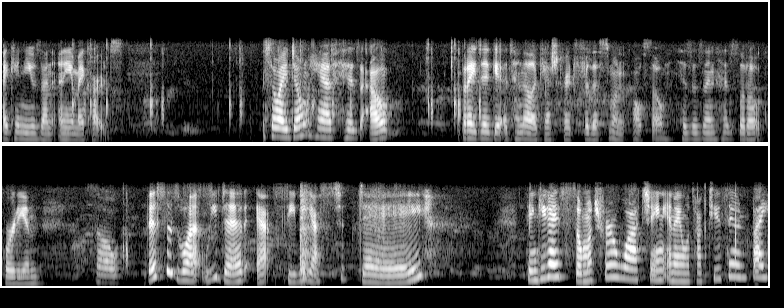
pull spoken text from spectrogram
I can use on any of my cards. So I don't have his out, but I did get a $10 cash card for this one also. His is in his little accordion. So this is what we did at CVS today. Thank you guys so much for watching, and I will talk to you soon. Bye.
